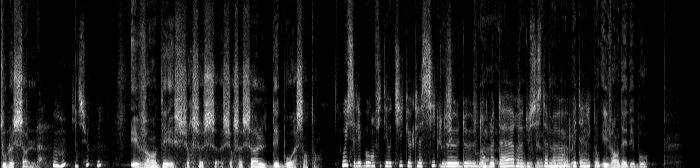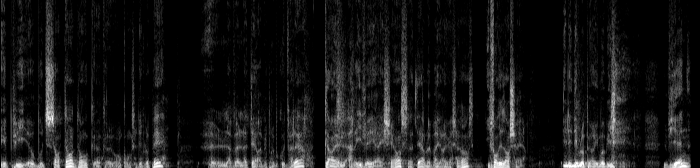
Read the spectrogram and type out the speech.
tout le sol. Mhm, bien sûr, oui. Et vendait sur ce, sur ce sol des baux à 100 ans. Oui, c'est les baux amphithéotiques classiques d'Angleterre, de, du système britannique. Donc, ils vendaient des baux. Et puis, au bout de 100 ans, donc, Hong Kong s'est développé, la, la terre avait pris beaucoup de valeur quand elle arrivait à échéance, la terre, le bail arrive à échéance, ils font des enchères. Et les mhm. développeurs immobiliers viennent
